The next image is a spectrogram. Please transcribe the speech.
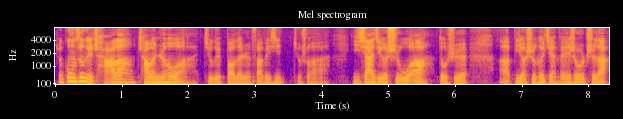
这公孙给查了，查完之后啊，就给包大人发微信，就说啊，以下几个食物啊都是啊比较适合减肥时候吃的：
